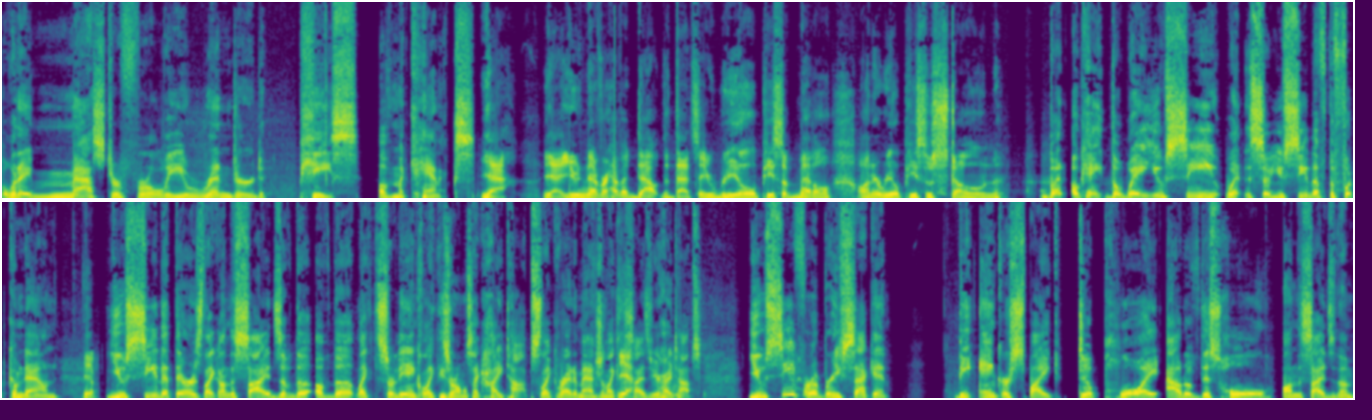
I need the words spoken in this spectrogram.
what a masterfully rendered piece of mechanics. Yeah. Yeah, you never have a doubt that that's a real piece of metal on a real piece of stone. But okay, the way you see so you see the the foot come down. Yep. You see that there is like on the sides of the of the like sort of the ankle, like these are almost like high tops. Like right, imagine like the yeah. sides of your high mm-hmm. tops. You see for a brief second the anchor spike deploy out of this hole on the sides of them.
